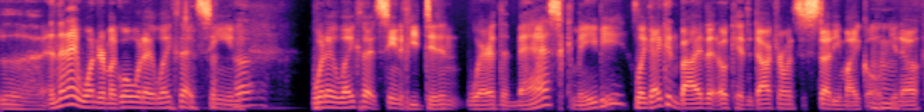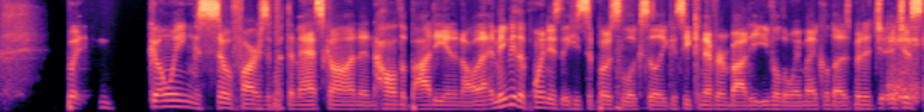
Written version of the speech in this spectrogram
Ugh. and then I wonder, I'm like, well, would I like that scene? would I like that scene if he didn't wear the mask? Maybe like I can buy that. Okay, the doctor wants to study Michael, Mhm. you know, but going so far as to put the mask on and haul the body in and all that. And maybe the point is that he's supposed to look silly because he can never embody evil the way Michael does. But it, it just,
